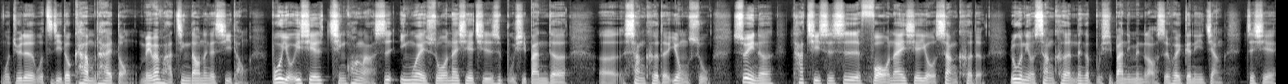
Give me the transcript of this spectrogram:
我觉得我自己都看不太懂，没办法进到那个系统。不过有一些情况啦，是因为说那些其实是补习班的呃上课的用书，所以呢，它其实是 for 那些有上课的。如果你有上课，那个补习班里面的老师会跟你讲这些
